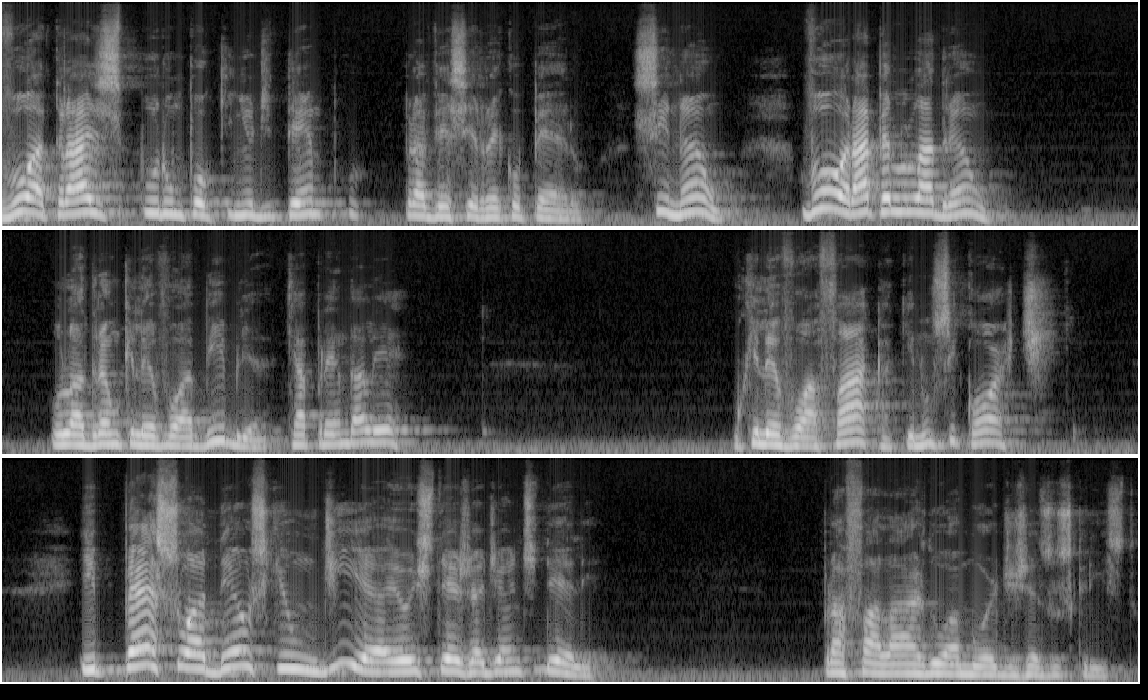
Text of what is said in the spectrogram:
Vou atrás por um pouquinho de tempo para ver se recupero. Se não, vou orar pelo ladrão. O ladrão que levou a Bíblia, que aprenda a ler. O que levou a faca, que não se corte. E peço a Deus que um dia eu esteja diante dele para falar do amor de Jesus Cristo.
